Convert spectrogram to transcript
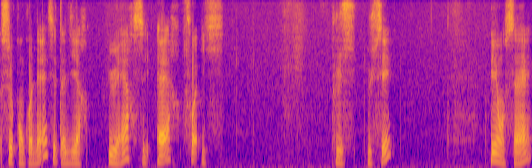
ce qu'on connaît, c'est-à-dire UR, c'est R fois I, plus UC, et on sait,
